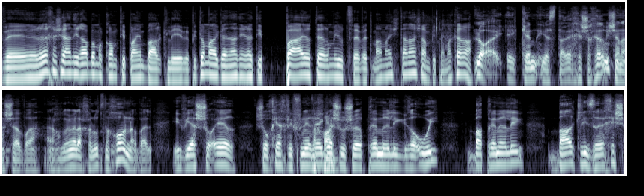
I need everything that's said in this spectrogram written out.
ורכש היה נראה במקום טיפה עם ברקלי, ופתאום ההגנה נראית טיפה יותר מיוצבת, מה, מה השתנה שם פתאום? מה קרה? לא, אה, כן, היא עשתה רכש אחר משנה שעברה. אנחנו מדברים על החלוץ נכון, אבל היא הביאה שוער שהוכיח לפני נכון. רגע שהוא שוער פרמייר ליג ראוי, בפרמייר ליג, ברקלי זה רכש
